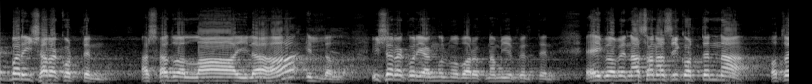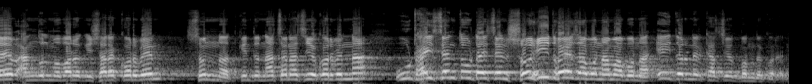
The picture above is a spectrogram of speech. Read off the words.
একবার ইশারা করতেন। আসাদু আল্লাহ ইলাহা ইল্লাল্লাহ। ইশারা করে আঙ্গুল মোবারক নামিয়ে ফেলতেন। এইভাবে নাচানাচি করতেন না। অতএব আঙ্গুল মোবারক ইশারা করবেন সুন্নত, কিন্তু নাচানাচিও করবেন না। উঠাইছেন তো উঠাইছেন, শহীদ হয়ে যাব, নামাবো না। এই ধরনের কাসিয়ত বন্ধ করেন।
